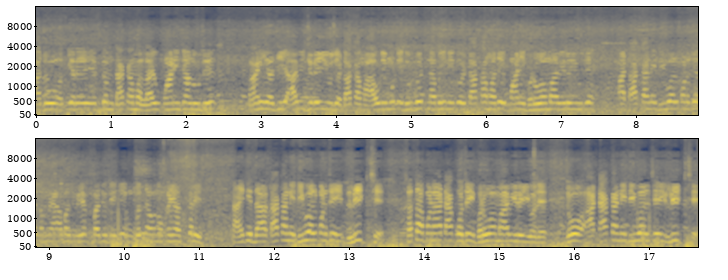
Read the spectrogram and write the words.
આ જો અત્યારે એકદમ ટાંકામાં લાઈવ પાણી ચાલુ છે. પાણી હજી આવી જ રહ્યું છે ટાંકામાં આવડી મોટી દુર્ઘટના બની તો ટાંકામાં જે પાણી ભરવામાં આવી રહ્યું છે. આ ટાંકાની દિવાલ પણ છે તમને આ બાજુ એક બાજુથી છે હું બતાવવાનો પ્રયાસ કરીશ અહીંથી ટાંકાની દિવાલ પણ છે લીક છે, છતાં પણ આ ટાંકો એ ભરવામાં આવી રહ્યો છે. જો આ ટાંકાની દિવાલ છે એ લીક છે.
